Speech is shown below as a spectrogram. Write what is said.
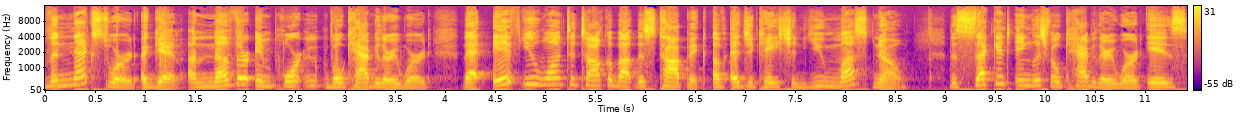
the next word, again, another important vocabulary word that if you want to talk about this topic of education, you must know. The second English vocabulary word is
